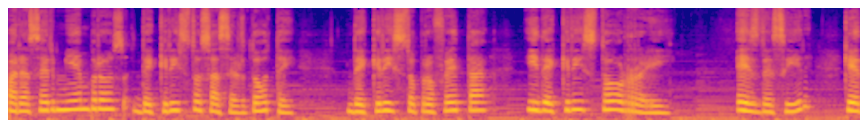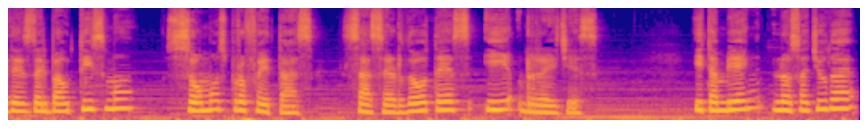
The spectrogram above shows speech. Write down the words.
para ser miembros de Cristo sacerdote, de Cristo profeta y de Cristo rey. Es decir, que desde el bautismo somos profetas, sacerdotes y reyes. Y también nos ayuda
